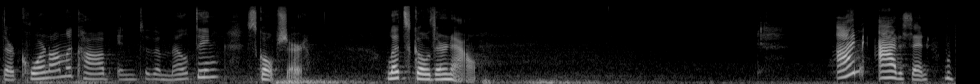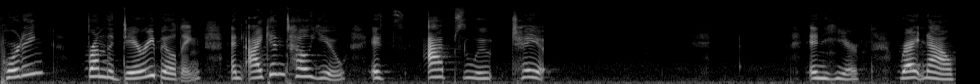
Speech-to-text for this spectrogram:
their corn on the cob into the melting sculpture. Let's go there now. I'm Addison, reporting from the dairy building, and I can tell you it's absolute chaos in here right now.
